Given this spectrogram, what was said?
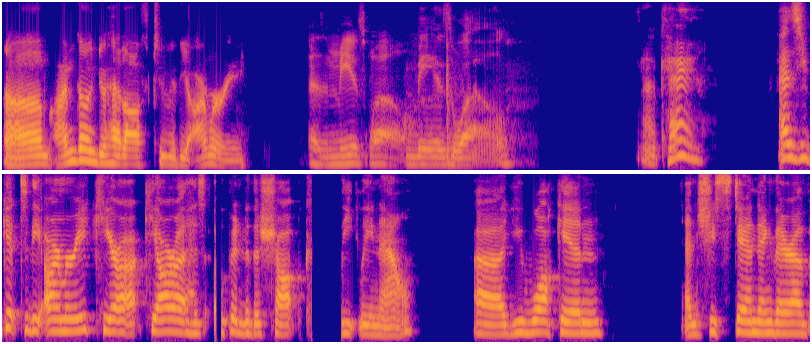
Um, I'm going to head off to the armory. As me as well. Me as well. Okay. As you get to the armory, Kiara, Kiara has opened the shop completely now. Uh, you walk in, and she's standing there of,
